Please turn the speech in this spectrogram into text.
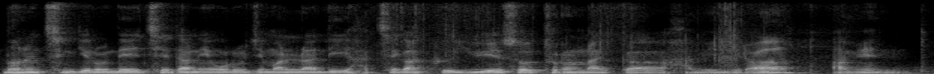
너는 층계로 내 재단에 오르지 말라. 네 하체가 그 위에서 드러날까 함이니라. 아멘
